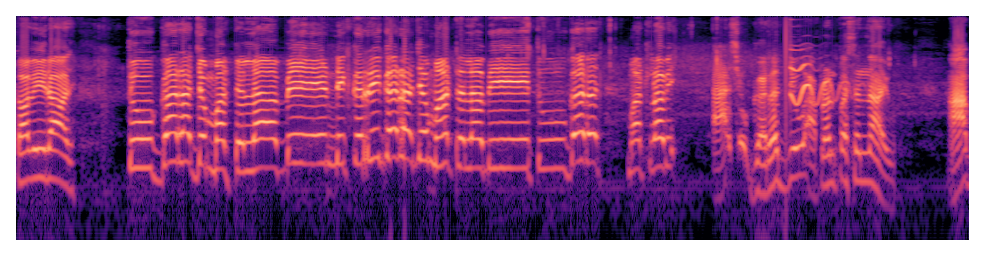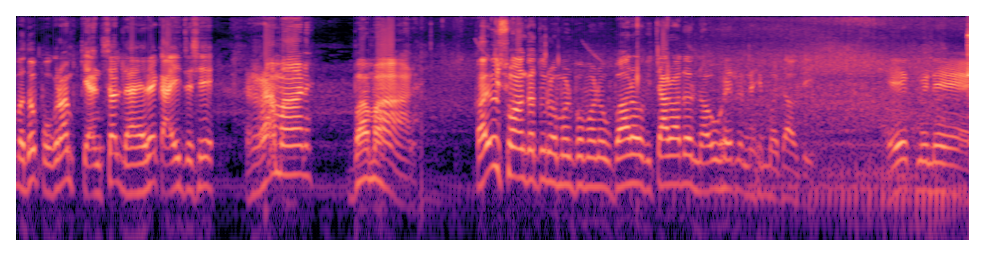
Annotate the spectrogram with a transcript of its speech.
કવિરાજ. તું ગરજ મતલબી, નીકળી ગરજ મતલબી, તું ગરજ મતલબી. આ શું ગરજ જેવું આપણને પસંદ ના આવ્યું? આ બધો પ્રોગ્રામ કેન્સલ ડાયરેક્ટ આવી જશે. રમણ ભમણ. કયું સોંગ હતું રમણ ભમણ ઊભા રહો, વિચારવા દો, નવું એટલે નહીં મજા આવતી. એક મિનિટ.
